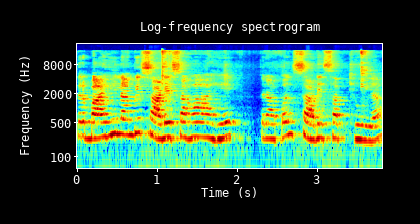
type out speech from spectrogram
तर बाही लांबी साडेसहा आहे तर आपण साडेसात ठेवूया.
